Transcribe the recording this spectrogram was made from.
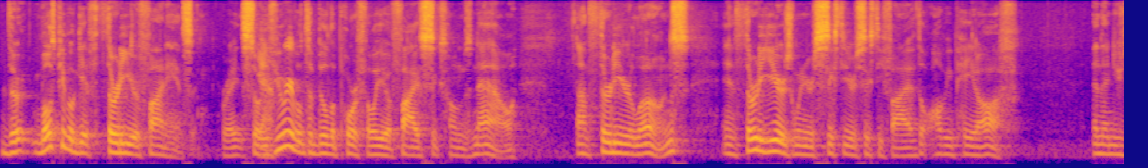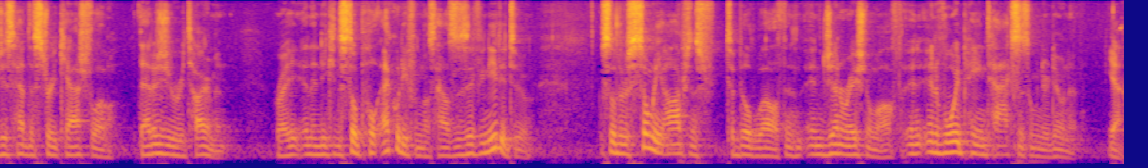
there, most people get 30 year financing, right? So yeah. if you were able to build a portfolio of five, six homes now on 30 year loans, in 30 years when you're 60 or 65, they'll all be paid off and then you just have the straight cash flow. That is your retirement, right? And then you can still pull equity from those houses if you needed to. So there's so many options to build wealth and, and generational wealth, and, and, avoid paying taxes when you're doing it. Yeah,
